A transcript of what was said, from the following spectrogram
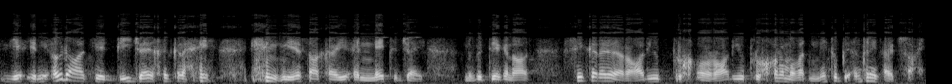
die in die ou dae het jy DJ gekry en meestal kry jy 'n net J. Dit beteken daar sekere radio radioprogramme wat net op die internet uitsaai.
